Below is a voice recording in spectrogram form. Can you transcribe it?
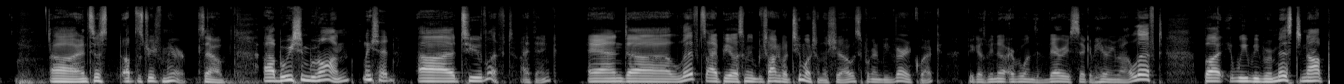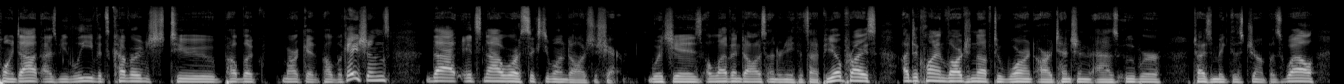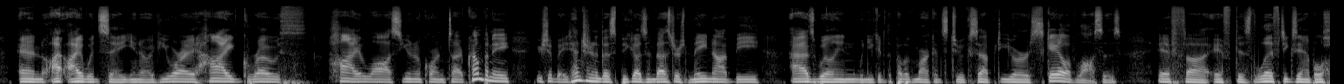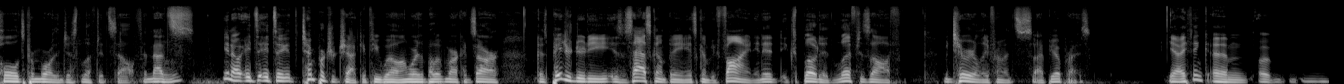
Uh, and it's just up the street from here. So, uh, but we should move on We should. uh, to Lyft, I think. And uh, Lyft's IPO is something we've talked about too much on the show, so we're going to be very quick because we know everyone's very sick of hearing about Lyft. But we'd be remiss to not point out, as we leave its coverage to public market publications, that it's now worth $61 a share, which is $11 underneath its IPO price, a decline large enough to warrant our attention as Uber tries to make this jump as well. And I, I would say, you know, if you are a high growth, high loss unicorn type company, you should pay attention to this because investors may not be as willing when you get to the public markets to accept your scale of losses if uh, if this Lyft example holds for more than just Lyft itself. And that's you know it's it's a temperature check, if you will, on where the public markets are. Because PagerDuty is a SaaS company, it's going to be fine, and it exploded. Lyft is off materially from its IPO price. Yeah, I think um, uh,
